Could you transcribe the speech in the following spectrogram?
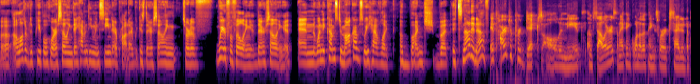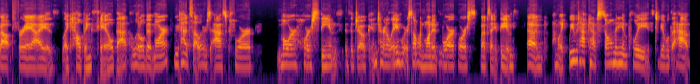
uh, a lot of the people who are selling they haven't even seen their product because they're selling sort of we're fulfilling it they're selling it. And when it comes to mockups we have like a bunch but it's not enough. It's hard to predict all the needs of sellers and i think one of the things we're excited about for ai is like helping scale that a little bit more. We've had sellers ask for more horse themes is a joke internally where someone wanted more horse website themes and I'm like, we would have to have so many employees to be able to have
